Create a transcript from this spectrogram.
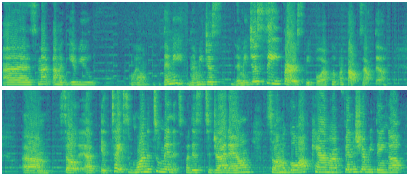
Uh, it's not gonna give you, well, let me, let me just, let me just see first before I put my thoughts out there. Um, so uh, it takes one to two minutes for this to dry down. So I'm gonna go off camera, finish everything up,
